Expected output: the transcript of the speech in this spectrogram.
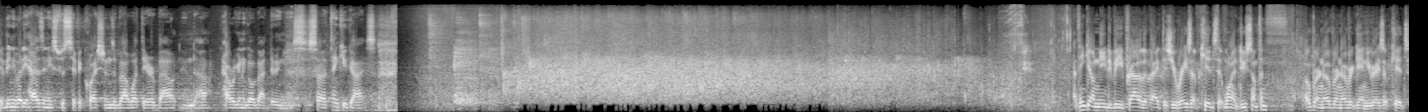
if anybody has any specific questions about what they're about and uh, how we're going to go about doing this. So thank you guys. I think y'all need to be proud of the fact that you raise up kids that want to do something. Over and over and over again, you raise up kids.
